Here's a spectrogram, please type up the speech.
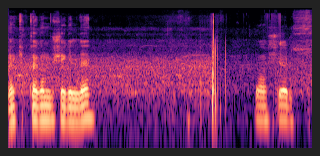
Rakip takım bu şekilde. Besiktas.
